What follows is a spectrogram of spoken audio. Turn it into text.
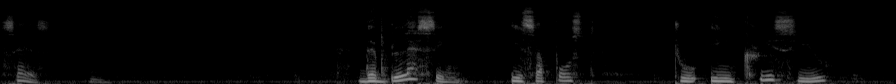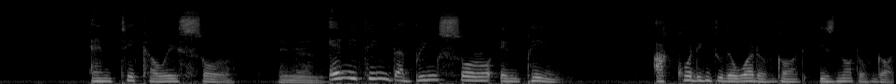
says. The blessing is supposed to increase you and take away sorrow. Amen. Anything that brings sorrow and pain, according to the Word of God, is not of God.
